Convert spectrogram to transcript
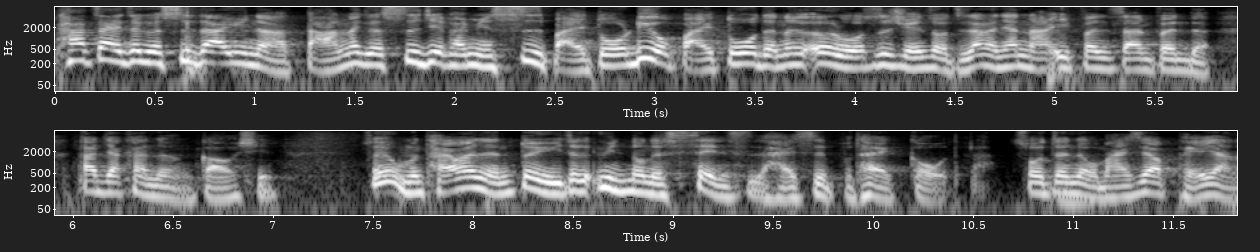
他在这个世大运啊，打那个世界排名四百多、六百多的那个俄罗斯选手，只让人家拿一分、三分的，大家看得很高兴。所以，我们台湾人对于这个运动的 sense 还是不太够的啦。说真的，我们还是要培养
